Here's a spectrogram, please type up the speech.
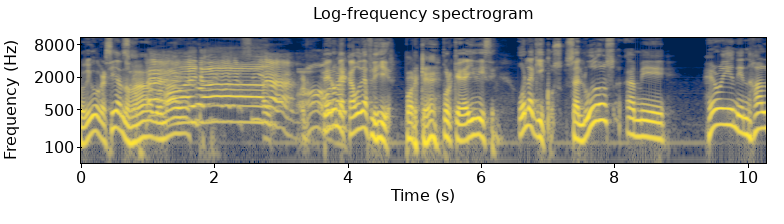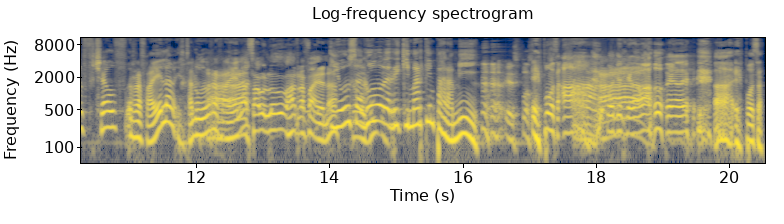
Rodrigo García nos ha donado. García. Pero me acabo de afligir. ¿Por qué? Porque ahí dice: Hola, geekos. Saludos a mi Heroin in Half Shelf, Rafaela. Saludos, Rafaela. Ah, saludos a Rafaela. Y un saludo de Ricky Martin para mí. Esposa. Esposa. Ah, porque quedó abajo. Ah, esposa.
